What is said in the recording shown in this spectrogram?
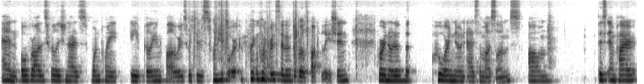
And overall, this religion has 1.8 billion followers, which is 24.1 percent of the world's population, who are known the who are known as the Muslims. Um, this empire,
